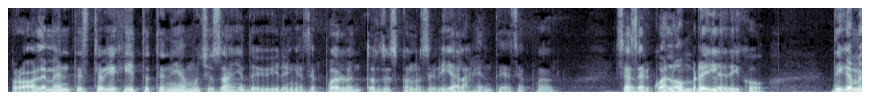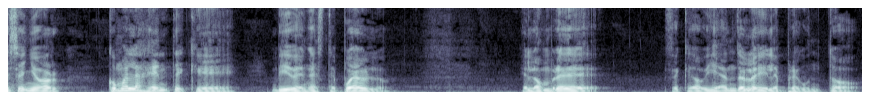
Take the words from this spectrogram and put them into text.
probablemente este viejito tenía muchos años de vivir en ese pueblo, entonces conocería a la gente de ese pueblo. Se acercó al hombre y le dijo, Dígame señor, ¿cómo es la gente que vive en este pueblo? El hombre se quedó viéndolo y le preguntó,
